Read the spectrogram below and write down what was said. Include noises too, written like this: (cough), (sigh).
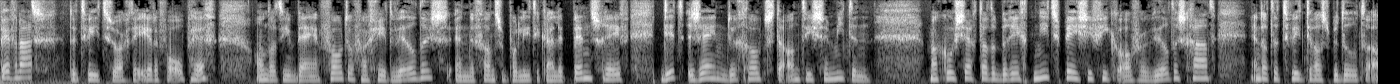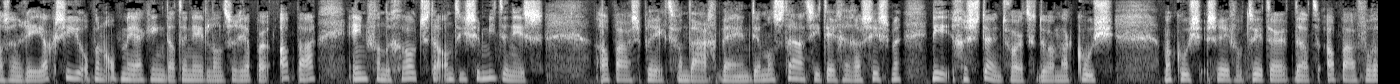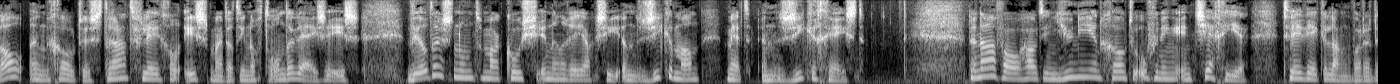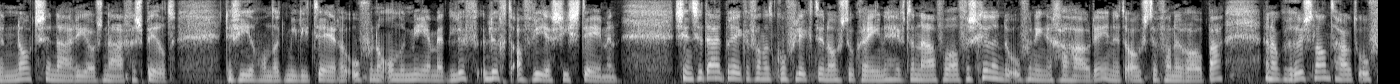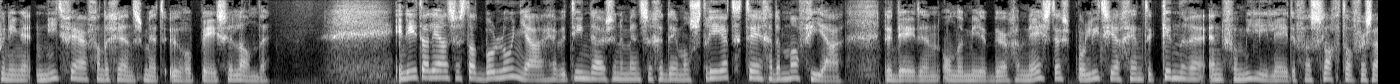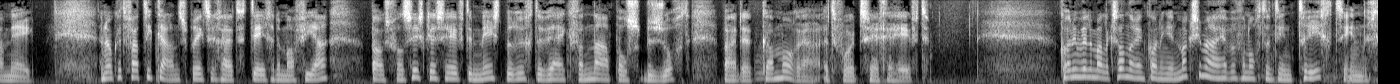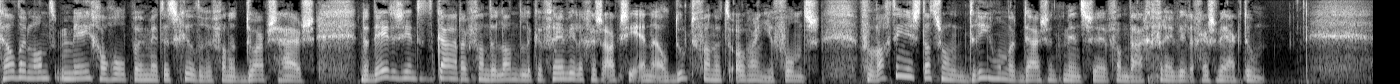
PvdA, de tweet zorgde eerder voor ophef... omdat hij bij een foto van Geert Wilders en de Franse politica Le Pen schreef... dit zijn de grootste antisemieten. Marcouch zegt dat het bericht niet specifiek over Wilders gaat... en dat de tweet was bedoeld als een reactie op een opmerking... dat de Nederlandse rapper Appa een van de grootste antisemieten is. Appa spreekt vandaag bij een demonstratie tegen racisme... die gesteund wordt door Marcouch. Marcouch schreef op Twitter dat Appa vooral een grote straatvlegel is... maar dat dat hij nog te onderwijzen is. Wilders noemt Marcouch in een reactie een zieke man met een zieke geest. De NAVO houdt in juni een grote oefening in Tsjechië. Twee weken lang worden de noodscenario's nagespeeld. De 400 militairen oefenen onder meer met luchtafweersystemen. Sinds het uitbreken van het conflict in Oost-Oekraïne... heeft de NAVO al verschillende oefeningen gehouden in het oosten van Europa. En ook Rusland houdt oefeningen niet ver van de grens met Europese landen. In de Italiaanse stad Bologna hebben tienduizenden mensen gedemonstreerd tegen de maffia. Er deden onder meer burgemeesters, politieagenten, kinderen en familieleden van slachtoffers aan mee. En ook het Vaticaan spreekt zich uit tegen de maffia. Paus Franciscus heeft de meest beruchte wijk van Napels bezocht, waar de Camorra het voor het zeggen heeft. Koning Willem-Alexander en koningin Maxima hebben vanochtend in Tricht in Gelderland meegeholpen met het schilderen van het dorpshuis. Dat deden ze in het kader van de landelijke vrijwilligersactie NL Doet van het Oranje Fonds. Verwachting is dat zo'n 300.000 mensen vandaag vrijwilligerswerk doen.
